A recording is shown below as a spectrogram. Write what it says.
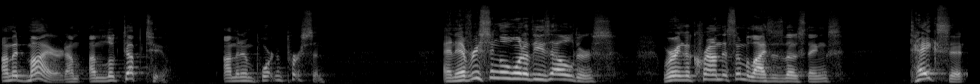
I'm admired, I'm, I'm looked up to, I'm an important person. And every single one of these elders, wearing a crown that symbolizes those things, takes it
